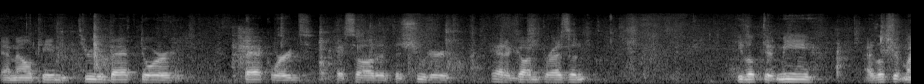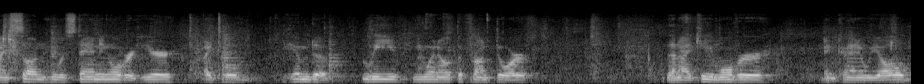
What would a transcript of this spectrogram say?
ML came through the back door backwards. I saw that the shooter had a gun present. He looked at me. I looked at my son who was standing over here. I told him to leave. He went out the front door. Then I came over and kind of we all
